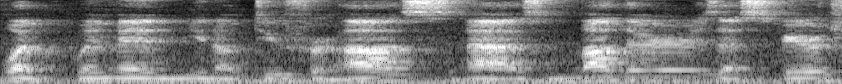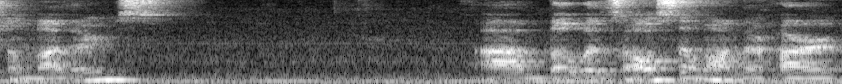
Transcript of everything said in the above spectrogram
what women, you know, do for us as mothers, as spiritual mothers. Um, but what's also on their heart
